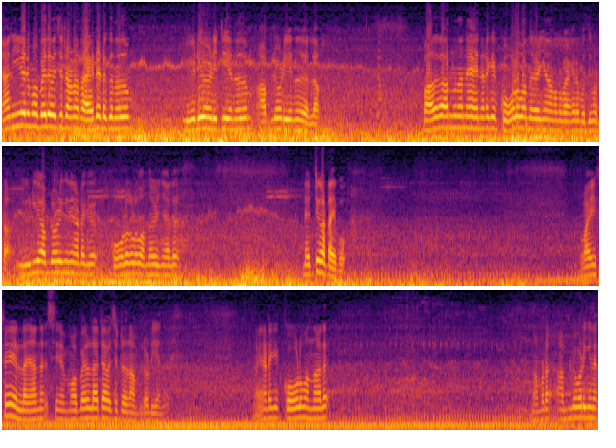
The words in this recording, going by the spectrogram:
ഞാൻ ഈ ഒരു മൊബൈൽ വെച്ചിട്ടാണ് റൈഡ് എടുക്കുന്നതും വീഡിയോ എഡിറ്റ് ചെയ്യുന്നതും അപ്ലോഡ് ചെയ്യുന്നതും എല്ലാം. അപ്പോൾ അത് കാരണം തന്നെ അതിനിടയ്ക്ക് കോൾ വന്നു കഴിഞ്ഞാൽ നമുക്ക് ഭയങ്കര ബുദ്ധിമുട്ടാണ് വീഡിയോ അപ്ലോഡിങ്ങിന് ഇടയ്ക്ക് കോളുകൾ വന്നു കഴിഞ്ഞാൽ നെറ്റ് കട്ടായി പോകും. വൈഫൈ അല്ല ഞാൻ മൊബൈൽ ഡാറ്റ വെച്ചിട്ടാണ് അപ്ലോഡ് ചെയ്യുന്നത്. അതിനിടയ്ക്ക് കോൾ വന്നാൽ നമ്മുടെ അപ്ലോഡിങ്ങിന്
